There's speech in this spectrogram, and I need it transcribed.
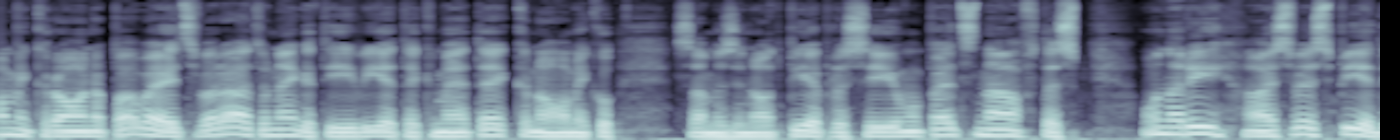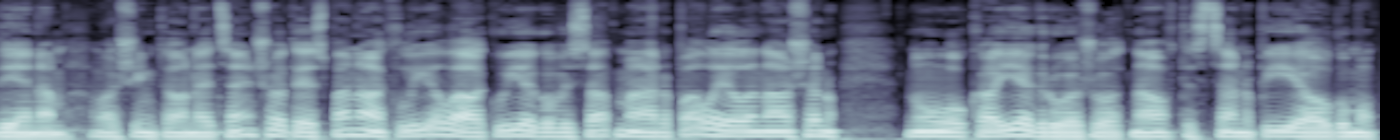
omikrona paveids varētu negatīvi ietekmēt ekonomiku, samazinot pieprasījumu pēc naftas, un arī ASV spiedienam. Vašing Vašingtonai cenšoties panākt lielāku ieguvis apmēra palielināšanu, nolūkā iegrožot naftas cenu pieaugumu.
